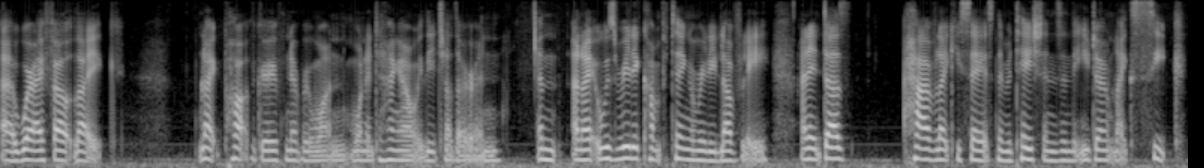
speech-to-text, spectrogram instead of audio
uh, where I felt like, like part of the group and everyone wanted to hang out with each other. And, and, and I, it was really comforting and really lovely. And it does have, like you say, its limitations in that you don't like seek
